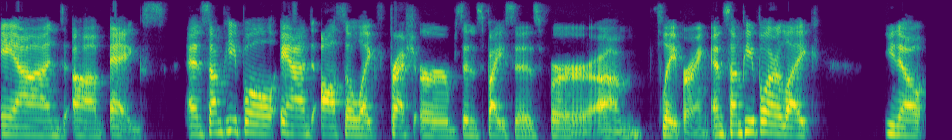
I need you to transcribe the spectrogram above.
and um, eggs. And some people, and also like fresh herbs and spices for um, flavoring. And some people are like, you know,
